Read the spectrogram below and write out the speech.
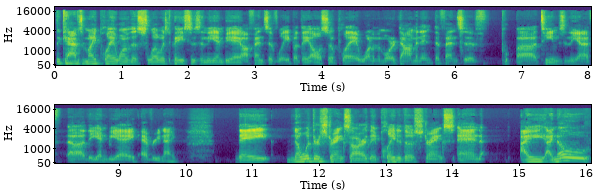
The Cavs might play one of the slowest paces in the NBA offensively, but they also play one of the more dominant defensive uh, teams in the NF, uh, the NBA every night. They know what their strengths are. They play to those strengths, and I I know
